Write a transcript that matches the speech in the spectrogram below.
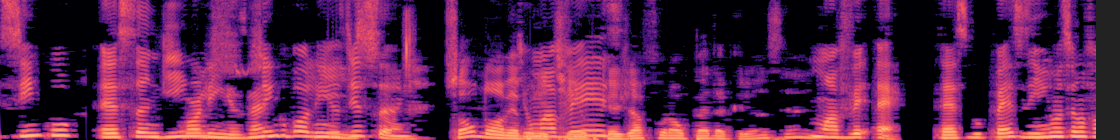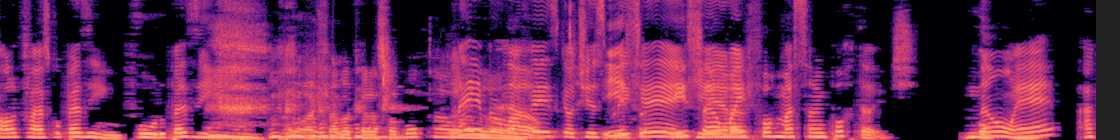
cinco é, sanguinhos. Bolinhas, né? Cinco bolinhas de Isso. sangue. Só o nome é Que uma bonitinho, vez- porque já furar o pé da criança é... Uma vez. É. Desce do pezinho, mas você não fala o que faz com o pezinho. Fura o pezinho. Eu achava que era só botar lá Lembra uma vez que eu te expliquei? Isso, isso que é uma era- informação importante. Não é a-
